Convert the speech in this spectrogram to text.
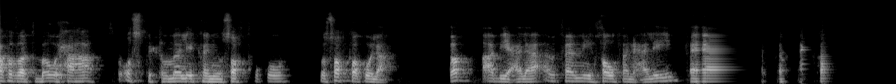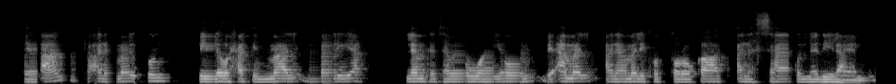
حفظت بوحها سأصبح ملكا يصفق يصفق له. غطى أبي على فمي خوفا علي الآن فأنا ملك في لوحة مال- بالية لم تتلون يوم بأمل أنا ملك الطرقات أنا السائق الذي لا يمل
